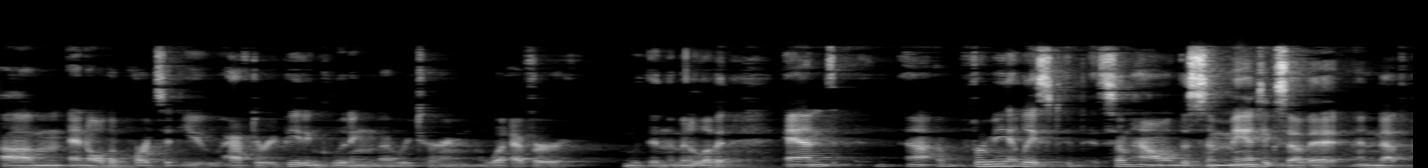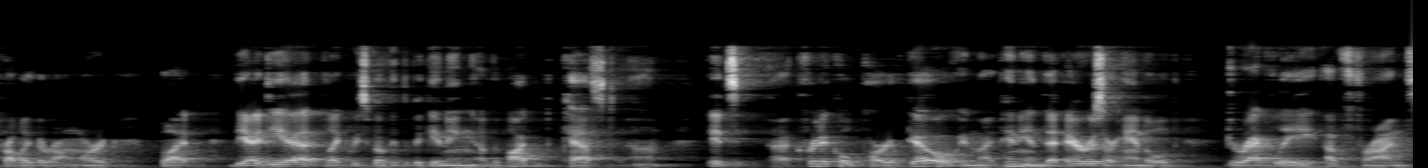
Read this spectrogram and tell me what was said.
um, and all the parts that you have to repeat, including the return whatever within the middle of it. And uh, for me, at least, somehow the semantics of it, and that's probably the wrong word, but the idea, like we spoke at the beginning of the podcast, um, it's a critical part of Go, in my opinion, that errors are handled directly up front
